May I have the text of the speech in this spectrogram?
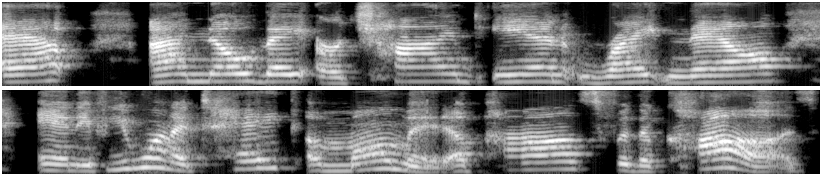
app, I know they are chimed in right now. And if you want to take a moment, a pause for the cause,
